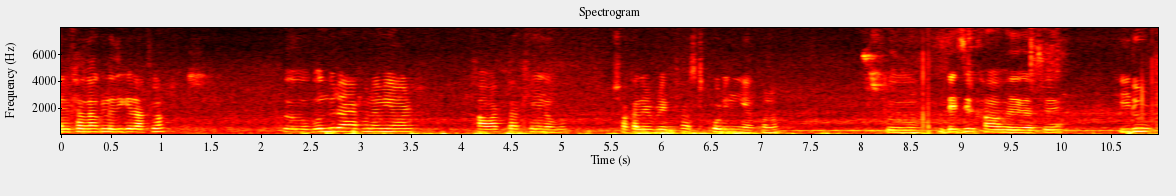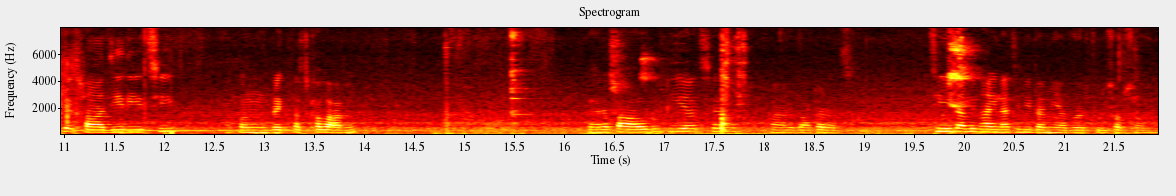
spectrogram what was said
এর খেলনাগুলো এদিকে রাখলাম। তো বন্ধুরা, এখন আমি আমার খাবারটা খেয়ে নেব। সকালের ব্রেকফাস্ট করিনি এখনও তো ডেজির খাওয়া হয়ে গেছে। হিরুকে খাওয়া দিয়ে দিয়েছি। এখন ব্রেকফাস্ট খাব আমি। এখানে পাউরুটি আছে আর বাটার আছে। চিনিটা আমি খাই না, চিনিটা আমি অ্যাভয়েড করি সবসময়।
